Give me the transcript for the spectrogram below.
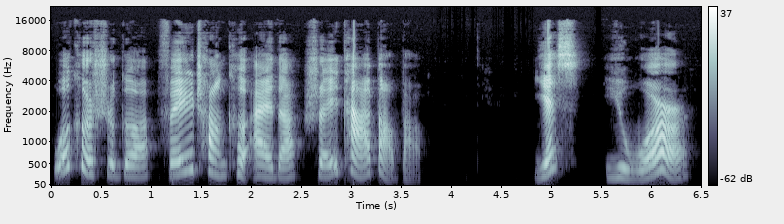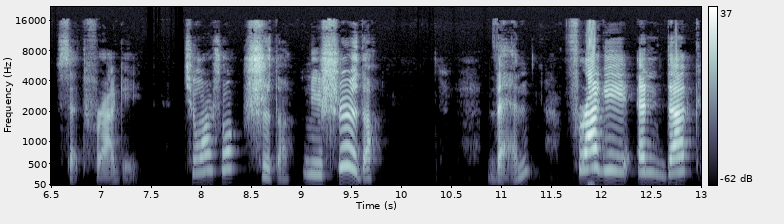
我可是个非常可爱的水獭宝宝。Yes, you were," said Froggy. 青蛙说：“是的，你是的。” Then Froggy and Duck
